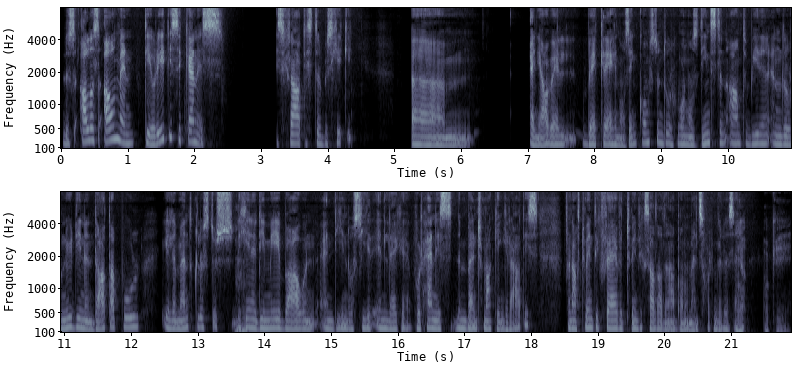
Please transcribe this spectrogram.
Dus alles, al mijn theoretische kennis is gratis ter beschikking. Ehm, En ja, wij, wij krijgen ons inkomsten door gewoon ons diensten aan te bieden en door nu die een datapool, elementclusters, mm degenen die meebouwen en die een dossier inleggen, voor hen is de benchmarking gratis. Vanaf 2025 zal dat een abonnementsformule zijn. Ja, oké.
